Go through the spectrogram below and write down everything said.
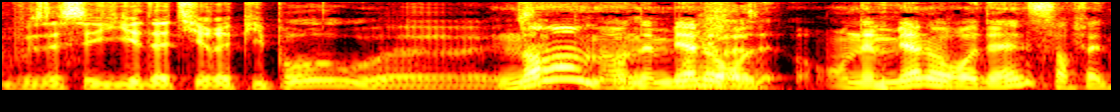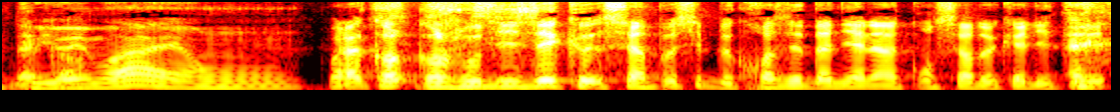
vous essayez d'attirer Pipo ou euh, Non, mais on aime bien on aime bien l'Eurodance, en fait, D'accord. et moi, et on... Voilà, quand, quand je vous disais que c'est impossible de croiser Daniel à un concert de qualité,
